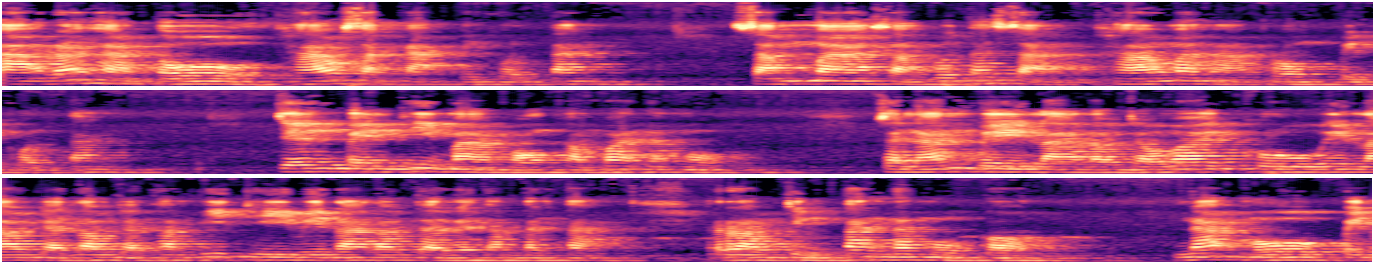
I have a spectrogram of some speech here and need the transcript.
อะระหะโต เท้าสักกะเป็นคนตั้ง สัมมาสัมพุทธัสสะเท้ามหาพรหมเป็นคนตั้ง จึงเป็นที่มาของคำว่านโม ฉะนั้นเวลาเราจะไหว้ครูเวลาจะเราจะทำพิธี เวลาเราจะอะไรทำต่างๆ เราจึงตั้งนโมก่อนนโมเป็น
